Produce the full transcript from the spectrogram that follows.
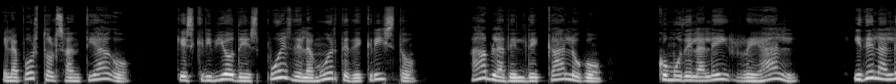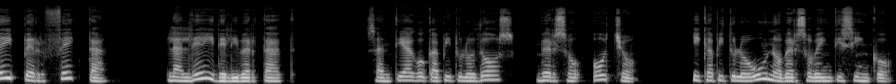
El apóstol Santiago, que escribió después de la muerte de Cristo, habla del decálogo como de la ley real y de la ley perfecta, la ley de libertad. Santiago capítulo 2, verso 8 y capítulo 1, verso 25.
